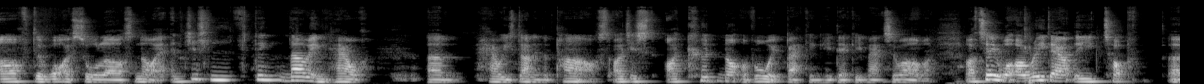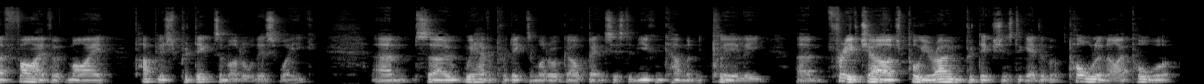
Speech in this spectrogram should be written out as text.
after what I saw last night, and just think knowing how um, how he's done in the past, I just I could not avoid backing Hideki Matsuyama. I'll tell you what, I'll read out the top uh, five of my published predictor model this week. Um, so we have a predictor model at Golf Betting System. You can come and clearly, um, free of charge, pull your own predictions together. But Paul and I, Paul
